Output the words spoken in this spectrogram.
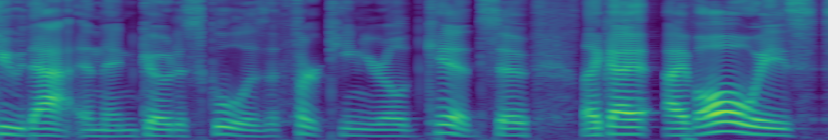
do that, and then go to school as a 13 year old kid. So, like, I, I've always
